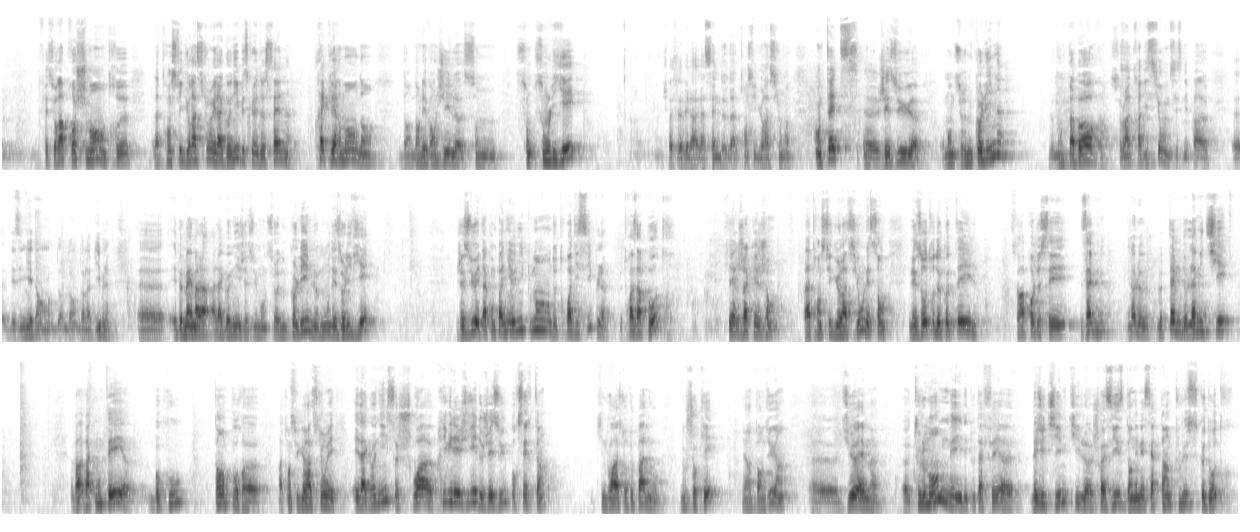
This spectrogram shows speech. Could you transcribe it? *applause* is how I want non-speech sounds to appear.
fait ce rapprochement entre la transfiguration et l'agonie, puisque les deux scènes, très clairement dans dans, l'évangile sont, sont, sont, liés. Je ne sais pas si vous avez la, scène de la transfiguration en tête. Euh, Jésus euh, monte sur une colline, le mont Tabor, selon la tradition, même si ce n'est pas euh, désigné dans, dans, dans, la Bible. Et de même, à l'agonie, Jésus monte sur une colline, le mont des Oliviers. Jésus est accompagné uniquement de trois disciples, de trois apôtres, Pierre, Jacques et Jean, à la transfiguration, laissant les autres de côté, il se rapproche de ses amis. Et là, le, thème de l'amitié va, compter euh, beaucoup, tant pour euh, la transfiguration et, l'agonie, ce choix privilégié de Jésus pour certains, qui ne doit surtout pas nous, choquer, bien entendu. Hein. Euh, Dieu aime euh, tout le monde, mais il est tout à fait euh, légitime qu'il choisisse d'en aimer certains plus que d'autres.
